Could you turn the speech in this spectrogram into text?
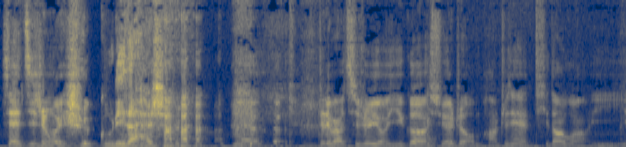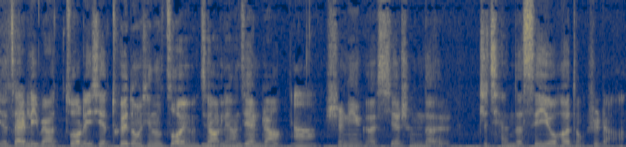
现在计生委是鼓励大家生。这里边其实有一个学者，我们好像之前也提到过，也在里边做了一些推动性的作用，叫梁建章啊，是那个携程的之前的 CEO 和董事长。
